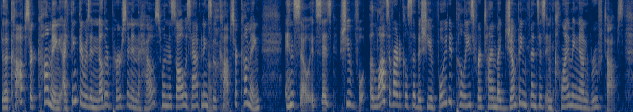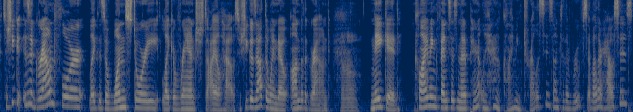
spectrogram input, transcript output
the cops are coming. I think there was another person in the house when this all was happening, so the cops are coming. And so it says she, uh, lots of articles said that she avoided police for a time by jumping fences and climbing on rooftops. So she is a ground floor, like there's a one story, like a ranch style house. So she goes out the window onto the ground, oh. naked, climbing fences, and then apparently, I don't know, climbing trellises onto the roofs of other houses.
